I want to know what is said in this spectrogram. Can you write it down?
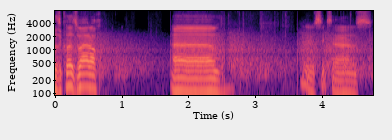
That was a close battle. Um, ooh, six hours.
